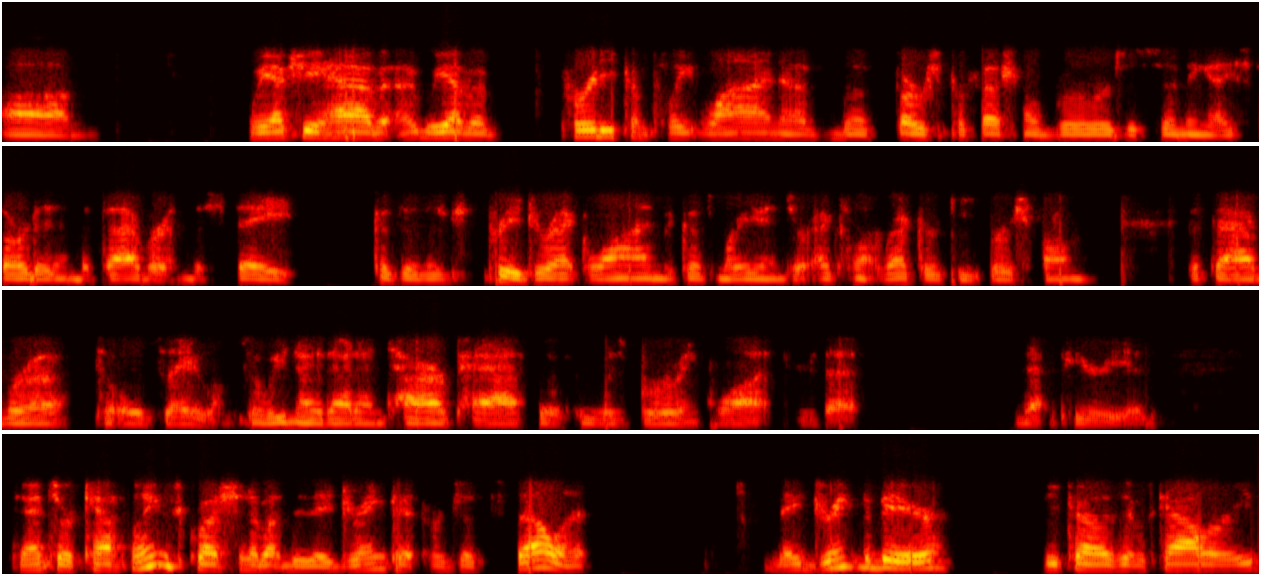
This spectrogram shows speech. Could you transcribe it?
Um, we actually have, we have a pretty complete line of the first professional brewers, assuming they started in Bethabara in the state because there's a pretty direct line because Moravians are excellent record keepers from Bethabara to Old Salem. So we know that entire path of who was brewing what through that that period. To answer Kathleen's question about do they drink it or just sell it, they drink the beer because it was calories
